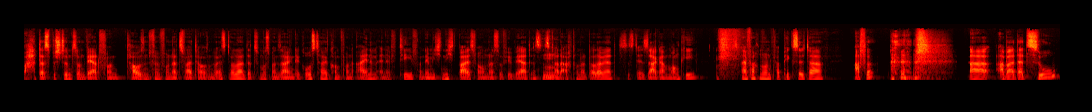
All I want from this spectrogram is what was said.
hat das bestimmt so einen Wert von 1500, 2000 US-Dollar. Dazu muss man sagen, der Großteil kommt von einem NFT, von dem ich nicht weiß, warum das so viel wert ist. Das ist mhm. gerade 800 Dollar wert. Das ist der Saga Monkey. Das ist einfach nur ein verpixelter Affe. äh, aber dazu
